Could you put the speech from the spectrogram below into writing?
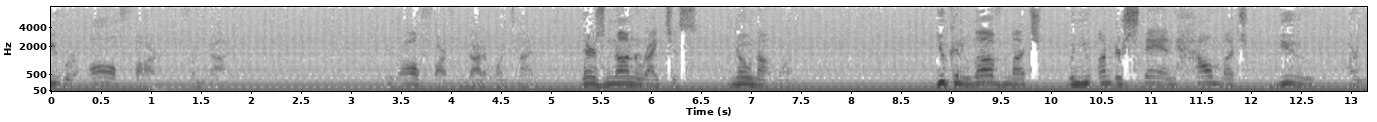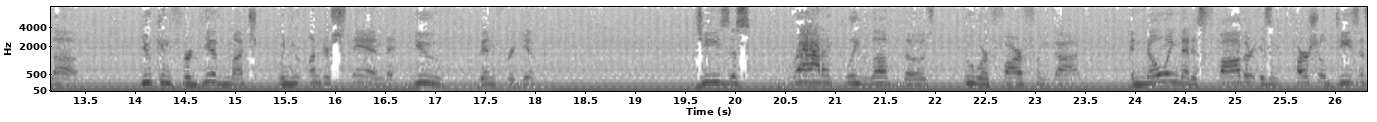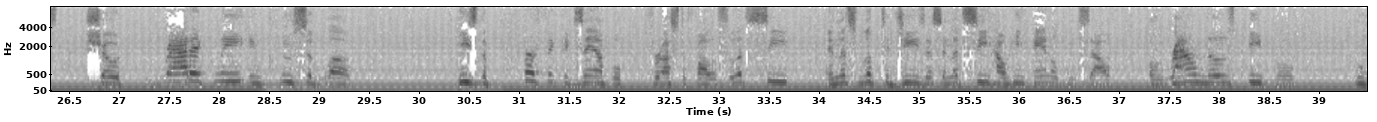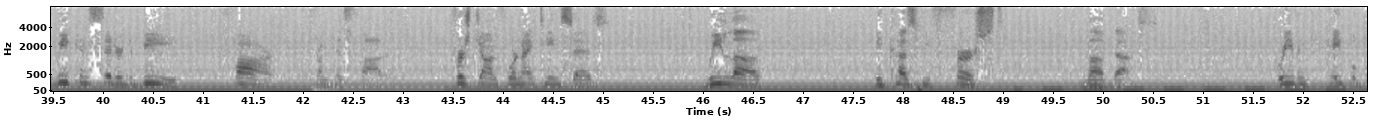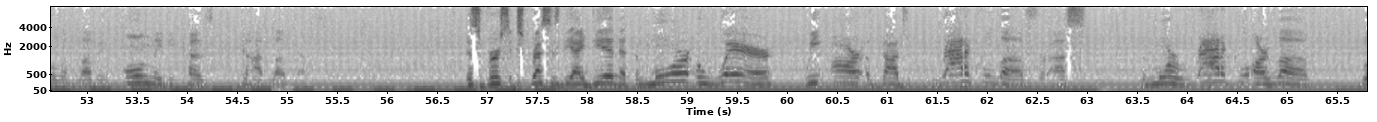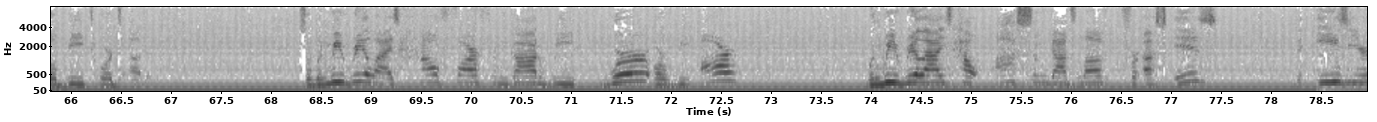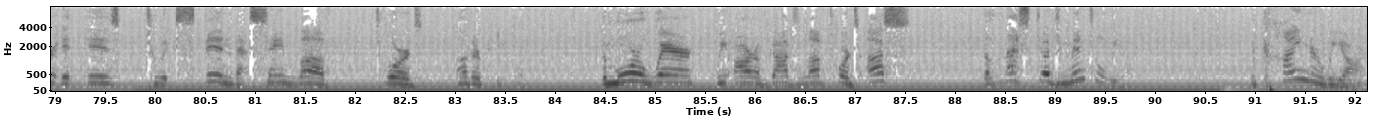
we were all far from God. We were all far from God at one time. There's none righteous, no, not one. You can love much when you understand how much you are loved. You can forgive much when you understand that you've been forgiven. Jesus radically loved those who were far from God. And knowing that his Father isn't partial, Jesus showed radically inclusive love. He's the perfect example for us to follow. So let's see and let's look to Jesus and let's see how he handled himself around those people who we consider to be far from his Father. 1 John 4:19 says, "We love because he first loved us." We're even capable of loving only because God loved us. This verse expresses the idea that the more aware we are of God's radical love for us, the more radical our love will be towards others. So when we realize how far from God we were or we are, when we realize how awesome God's love for us is, the easier it is to extend that same love towards other people. The more aware we are of God's love towards us, the less judgmental we are, the kinder we are,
